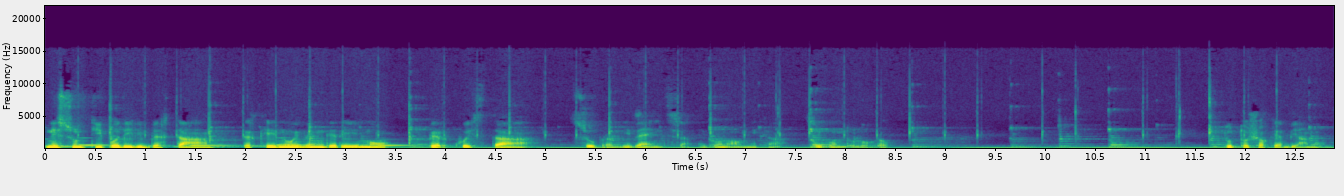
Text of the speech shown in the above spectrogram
nessun tipo di libertà perché noi venderemo per questa sopravvivenza economica, secondo loro, tutto ciò che abbiamo.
